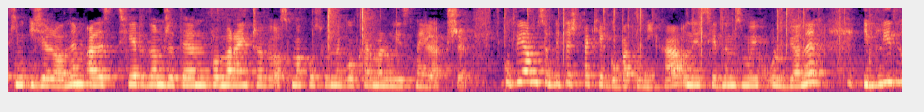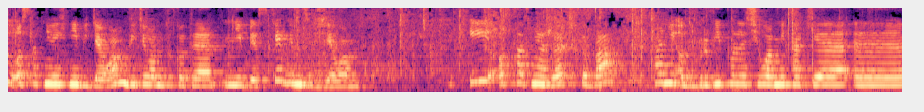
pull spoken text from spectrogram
niebieskim i zielonym, ale stwierdzam, że ten pomarańczowy o smaku słonego karmelu jest najlepszy. Kupiłam sobie też takiego batonika, on jest jednym z moich ulubionych i w Lidlu ostatnio ich nie widziałam, widziałam tylko te niebieskie, więc wzięłam. I ostatnia rzecz chyba, pani od brwi poleciła mi takie, yy,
